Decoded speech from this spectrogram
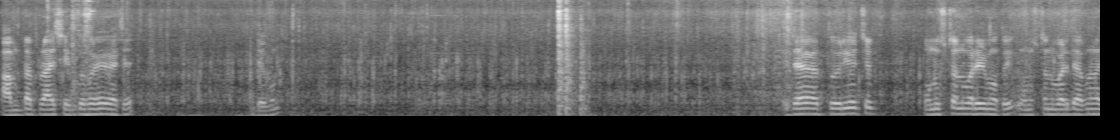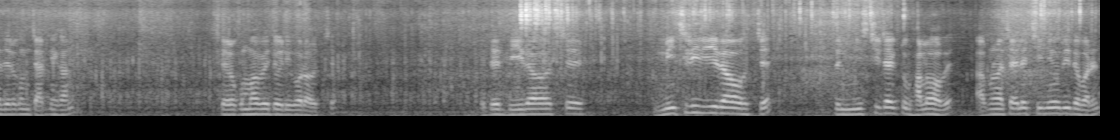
আমটা প্রায় সেদ্ধ হয়ে গেছে। দেখুন। এটা তৈরি হচ্ছে অনুষ্ঠান বাড়ির মতোই। অনুষ্ঠান বাড়িতে আপনারা যেরকম চাটনি খান, সেরকমভাবেই তৈরি করা হচ্ছে। এতে দিয়ে দেওয়া হচ্ছে, মিছরি দিয়ে দেওয়া হচ্ছে। তো মিষ্টিটা একটু ভালো হবে। আপনারা চাইলে চিনিও দিতে পারেন।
